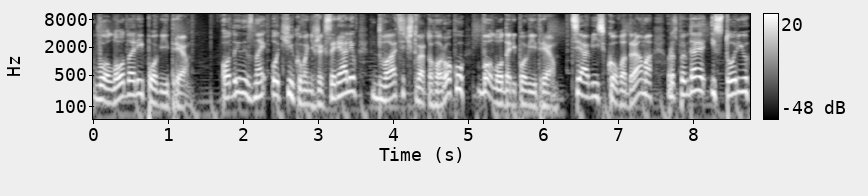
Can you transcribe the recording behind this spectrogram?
Володарі повітря. Один із найочікуваніших серіалів 24-го року Володарі повітря. Ця військова драма розповідає історію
